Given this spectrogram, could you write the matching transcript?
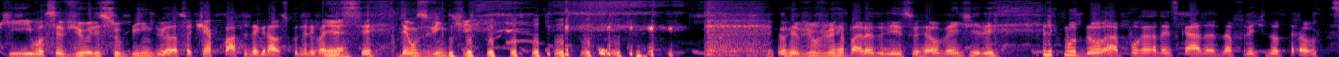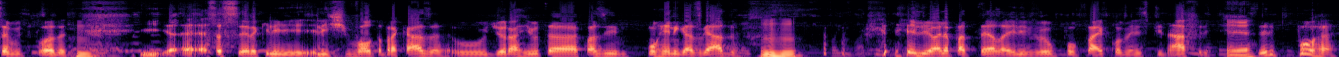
que você viu ele subindo e ela só tinha 4 degraus. Quando ele vai É. descer, tem uns 20. Eu revi o filme reparando nisso. Realmente ele, ele mudou a porra da escada da frente do hotel. Isso é muito foda. E é, essa cena que ele, ele volta pra casa, o Jonah Hill tá quase morrendo engasgado. Uhum. Ele olha pra tela, ele vê o Popeye comendo espinafre. É. Ele, porra,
